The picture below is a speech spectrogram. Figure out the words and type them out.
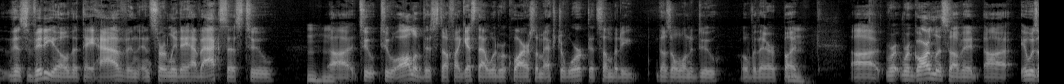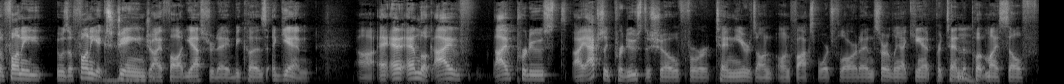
this video that they have, and, and certainly they have access to mm-hmm. uh, to to all of this stuff. I guess that would require some extra work that somebody doesn't want to do over there. But mm. uh, re- regardless of it, uh, it was a funny it was a funny exchange I thought yesterday because again, uh, and, and look, I've I've produced I actually produced a show for 10 years on on Fox Sports Florida and certainly I can't pretend mm. to hmm. put myself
